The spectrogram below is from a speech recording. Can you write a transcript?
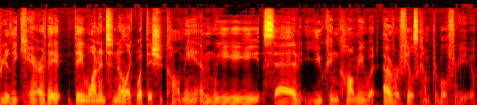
really care. They they wanted to know like what they should call me, and we said you can call me whatever feels comfortable for you.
